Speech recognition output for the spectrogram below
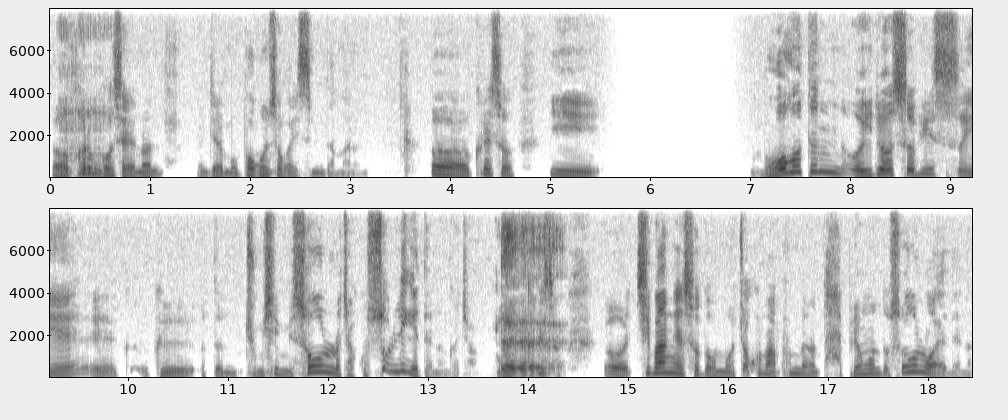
어, 그런. 곳에는 이제 뭐 보건소가 있습니다만은 어 그래서 이 모든 의료 서비스의 에, 그- 그 어떤 중심이 서울로 자꾸 쏠리게 되는 거죠. 네. 그래서 어, 지방에서도 뭐 조금 아프면 다 병원도 서울로 와야 되는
